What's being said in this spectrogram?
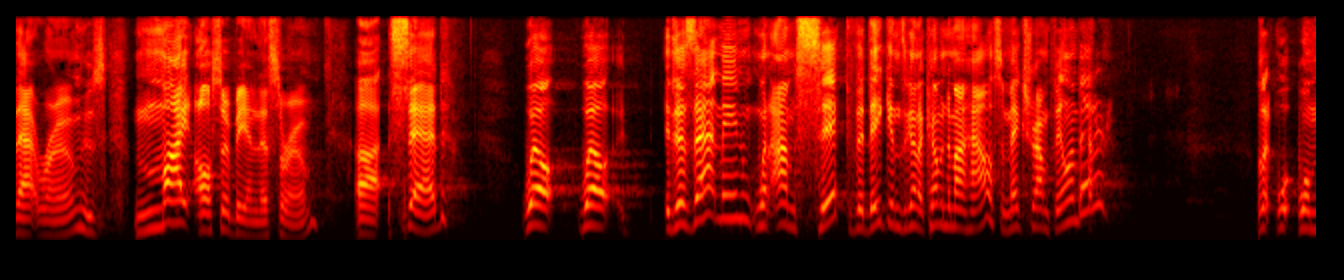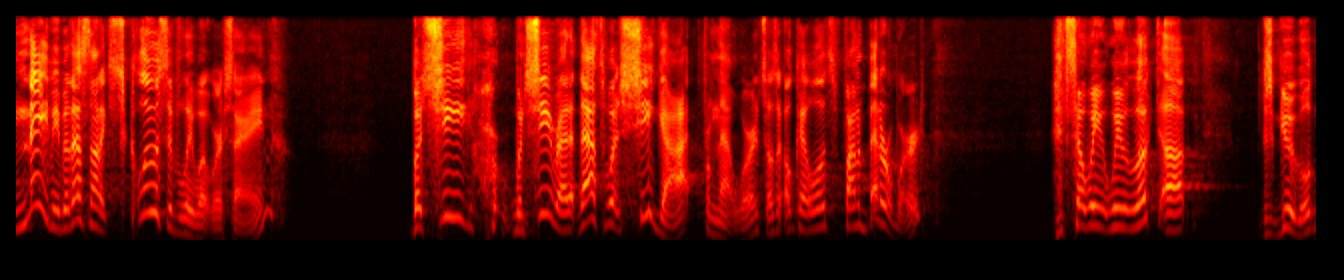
that room, who's might also be in this room, uh, said, "Well, well, does that mean when I'm sick, the deacon's going to come into my house and make sure I'm feeling better?" I was like, "Well, maybe, but that's not exclusively what we're saying." But she, when she read it, that's what she got from that word. So I was like, okay, well, let's find a better word. And so we, we looked up just Googled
